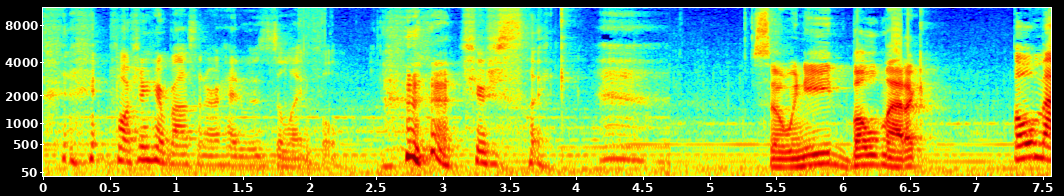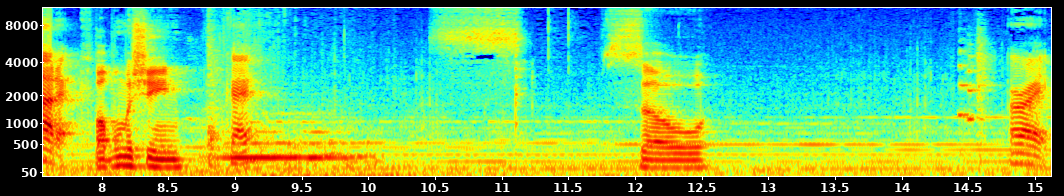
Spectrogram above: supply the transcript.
Watching her bounce on her head was delightful. She was just like, so we need Bubble-Matic, Bubble-matic. Bubble Machine. Okay. So All right.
